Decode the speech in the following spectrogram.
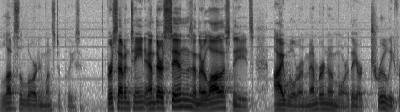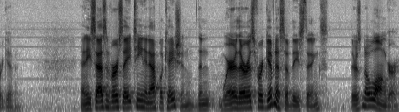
loves the Lord and wants to please him. Verse 17, and their sins and their lawless needs I will remember no more. They are truly forgiven. And he says in verse 18 in application, then where there is forgiveness of these things, there's no longer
